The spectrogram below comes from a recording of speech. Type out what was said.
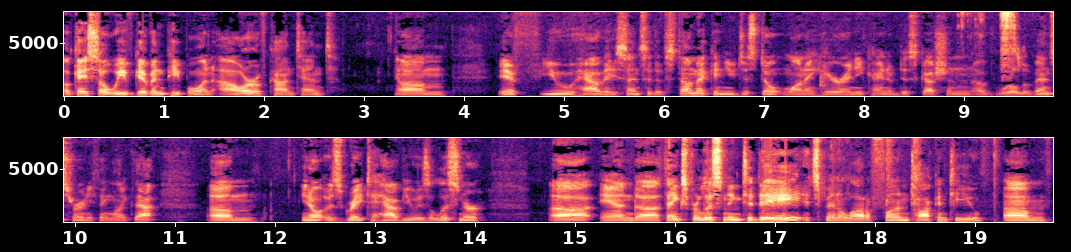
Okay, so we've given people an hour of content. Um, if you have a sensitive stomach and you just don't want to hear any kind of discussion of world events or anything like that, um, you know, it was great to have you as a listener. Uh, and uh, thanks for listening today. It's been a lot of fun talking to you. Um,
